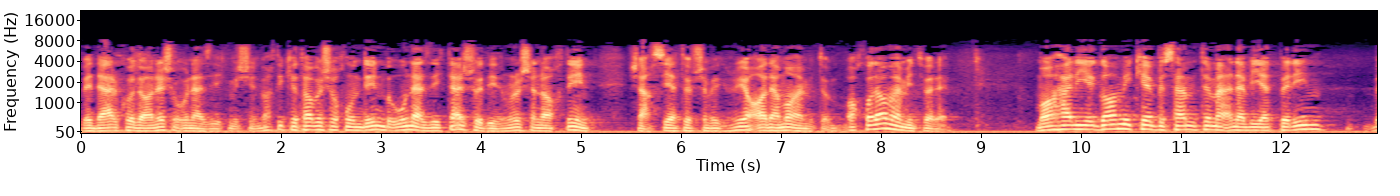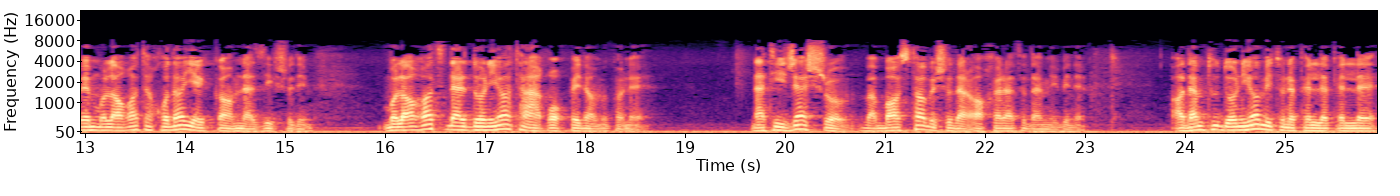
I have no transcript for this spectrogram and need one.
به درک و دانش او نزدیک میشین. وقتی کتابش رو خوندین به او نزدیکتر شدین اون رو شناختین. شخصیتش رو یا آدما همینطور با خدا هم همینطوره. ما هر یه گامی که به سمت معنویت بریم به ملاقات خدا یک گام نزدیک شدیم. ملاقات در دنیا تحقق پیدا می‌کنه. نتیجهش رو و باستابش رو در آخرت آدم می‌بینه. آدم تو دنیا می‌تونه پله پله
